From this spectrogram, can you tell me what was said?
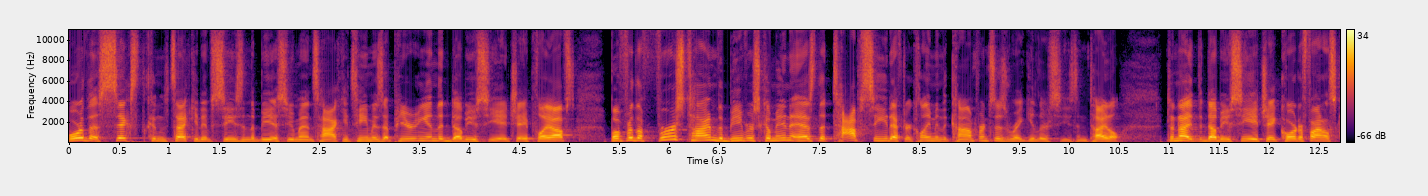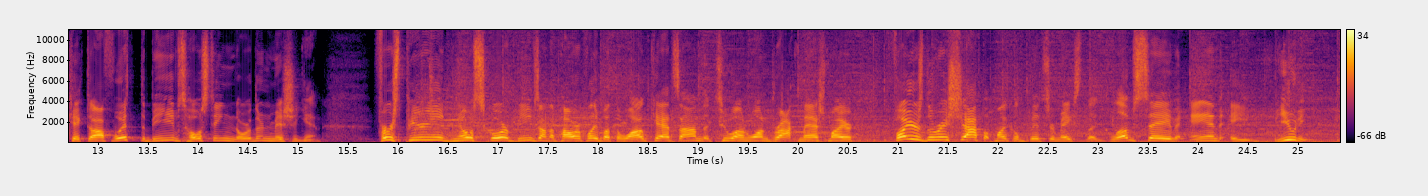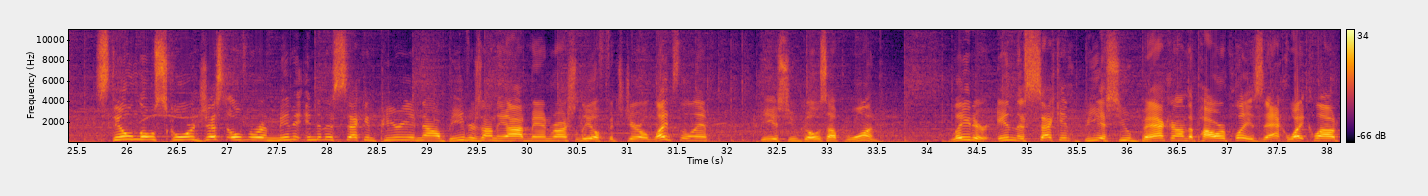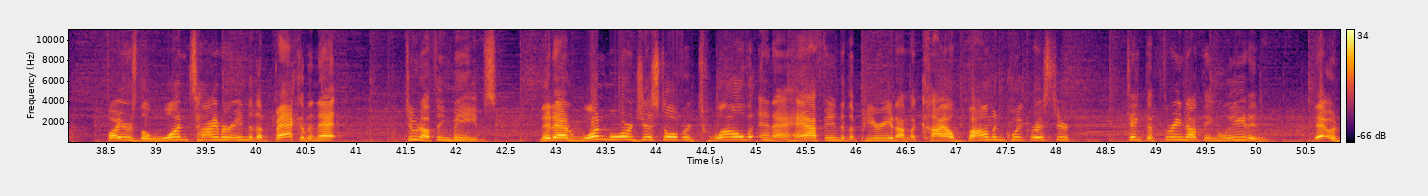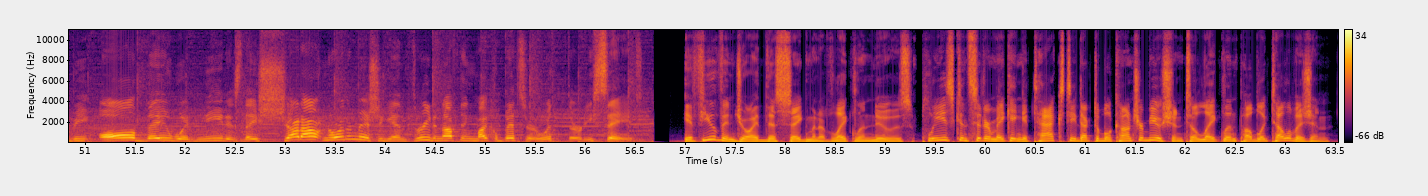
For the sixth consecutive season, the BSU men's hockey team is appearing in the WCHA playoffs. But for the first time, the Beavers come in as the top seed after claiming the conference's regular season title. Tonight, the WCHA quarterfinals kicked off with the Beavs hosting Northern Michigan. First period, no score. Beavs on the power play, but the Wildcats on. The two-on-one, Brock Mashmeyer fires the wrist shot, but Michael Bitzer makes the glove save and a beauty. Still no score, just over a minute into the second period. Now Beavers on the odd man rush. Leo Fitzgerald lights the lamp. BSU goes up one. Later in the second, BSU back on the power play. Zach Whitecloud fires the one-timer into the back of the net. 2-0 Beavs. They'd add one more just over 12 and a half into the period on the Kyle Bauman quick wrister. Take the 3-0 lead and that would be all they would need as they shut out Northern Michigan 3 to nothing. Michael Bitzer with 30 saves. If you've enjoyed this segment of Lakeland News, please consider making a tax-deductible contribution to Lakeland Public Television.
